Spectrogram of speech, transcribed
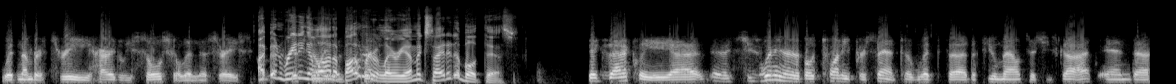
with number three, Hardly Social, in this race. I've been reading a lot about her, Larry. I'm excited about this. Exactly. Uh, she's winning at about 20% with uh, the few mounts that she's got. And uh,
